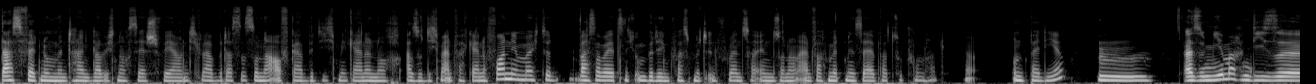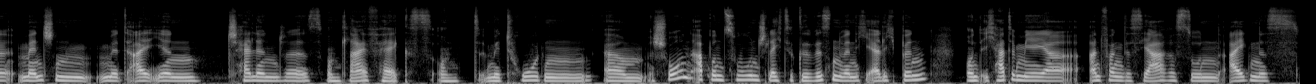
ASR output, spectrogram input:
das fällt momentan, glaube ich, noch sehr schwer. Und ich glaube, das ist so eine Aufgabe, die ich mir gerne noch, also die ich mir einfach gerne vornehmen möchte, was aber jetzt nicht unbedingt was mit InfluencerInnen, sondern einfach mit mir selber zu tun hat. Ja. Und bei dir? Hm, also mir machen diese Menschen mit all ihren Challenges und Lifehacks und Methoden ähm, schon ab und zu ein schlechtes Gewissen, wenn ich ehrlich bin. Und ich hatte mir ja Anfang des Jahres so ein eigenes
